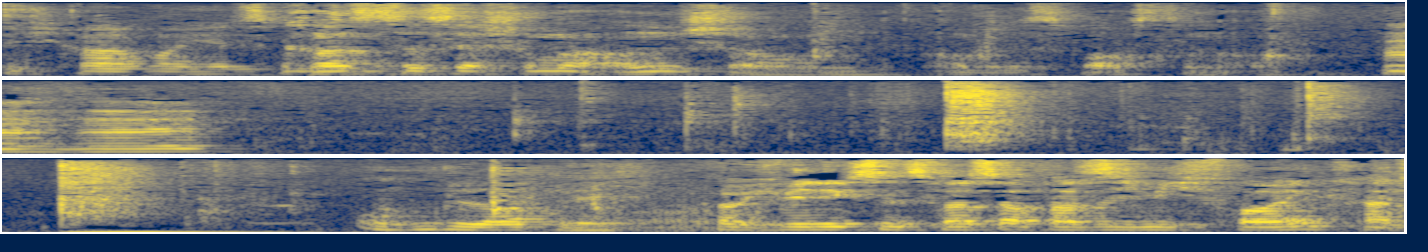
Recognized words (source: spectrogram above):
Ich rauche jetzt. Du kannst das ja schon mal anschauen, aber das war's dann auch. Mhm. Unglaublich. Habe ich wenigstens was, auf was ich mich freuen kann.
